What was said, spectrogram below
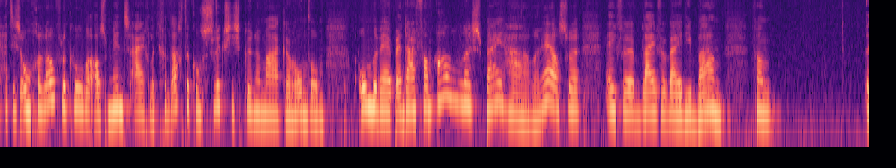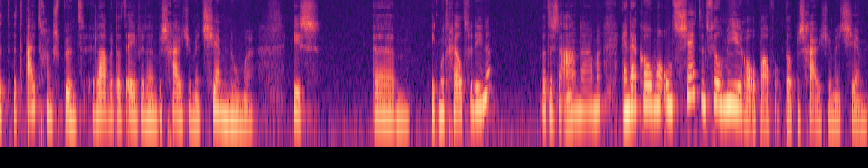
Het is ongelooflijk hoe we als mens eigenlijk gedachteconstructies kunnen maken rondom onderwerpen en daarvan alles bij halen. Hè? Als we even blijven bij die baan van het, het uitgangspunt, laten we dat even een beschuitje met jam noemen, is um, ik moet geld verdienen. Dat is de aanname. En daar komen ontzettend veel mieren op af, op dat beschuitje met jam.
